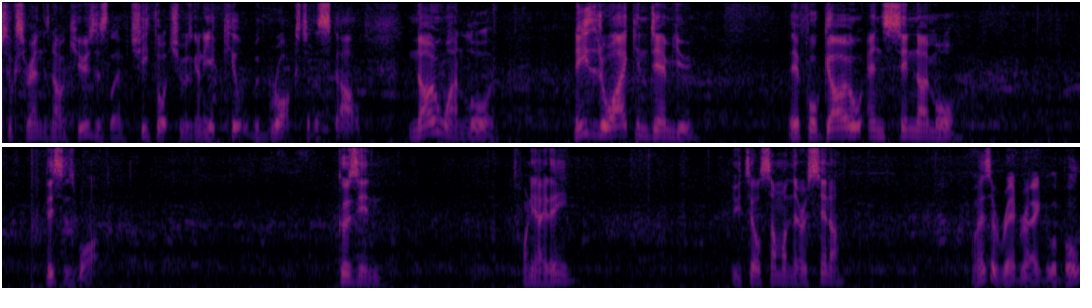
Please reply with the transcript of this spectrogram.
She looks around, there's no accusers left. She thought she was going to get killed with rocks to the skull. No one, Lord. Neither do I condemn you. Therefore, go and sin no more. This is wild. Because in 2018, you tell someone they're a sinner, well, there's a red rag to a bull.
